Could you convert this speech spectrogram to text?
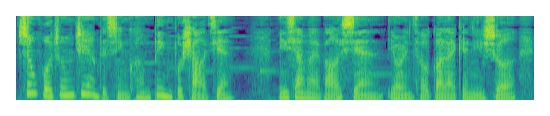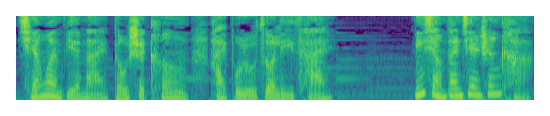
生活中这样的情况并不少见。你想买保险，有人凑过来跟你说：“千万别买，都是坑，还不如做理财。”你想办健身卡，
